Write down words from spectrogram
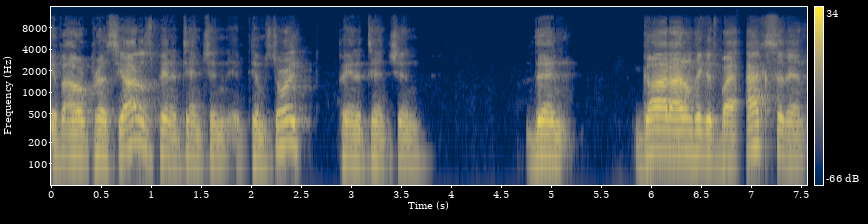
if our Preciado's paying attention, if Tim Story's paying attention, then God, I don't think it's by accident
